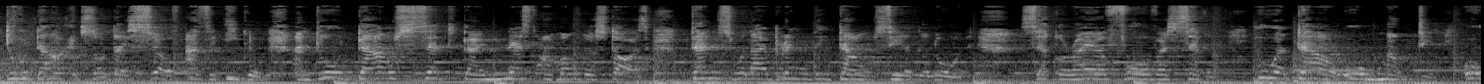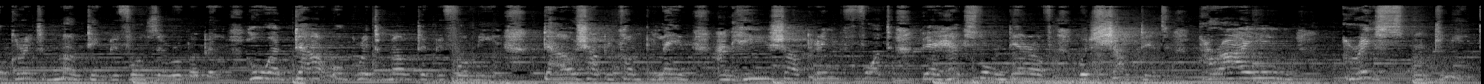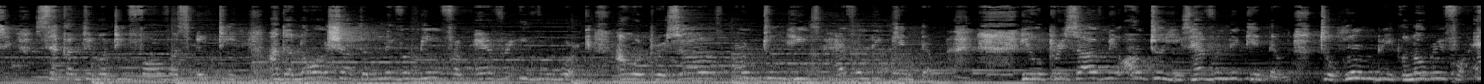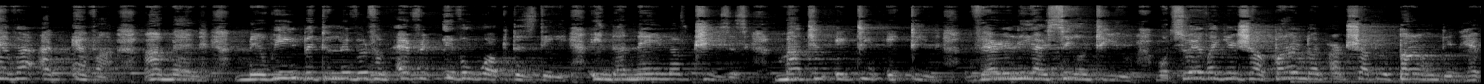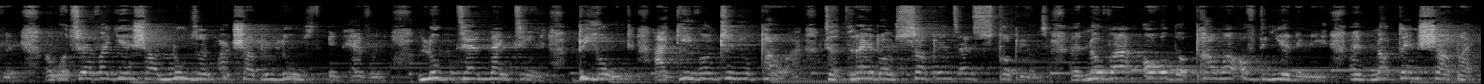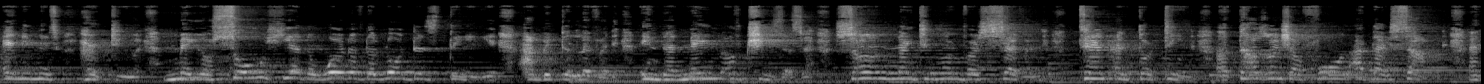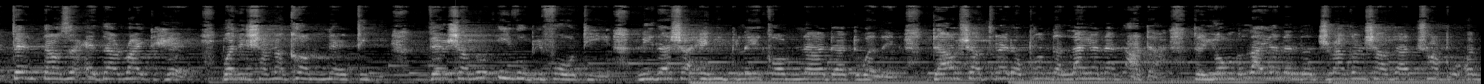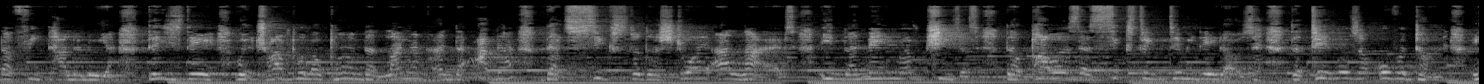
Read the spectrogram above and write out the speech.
do thou exalt thyself as the eagle, and do thou set thy nest among the stars. Thence will I bring thee down, saith the Lord. Zechariah 4 verse 7. Who art thou, O mountain? O great mountain before Zerubbabel, who art thou, O great mountain before me? Thou shalt become plain, and he shall bring forth the headstone thereof with shoutings, crying grace unto it. Second Timothy 4 verse 18. And the Lord shall deliver me from every evil work and will preserve unto his heavenly kingdom. He will preserve me unto his heavenly kingdom, to whom be glory forever and ever. Amen. May we be delivered from every evil work this day, in the name of Jesus. Matthew 18 18. Verily I say unto you, whatsoever ye shall bind on earth shall be bound in heaven, and whatever ye shall lose on earth shall be loosed in heaven. Luke 10 19. Behold, I give unto you power to tread on serpents and scorpions, and over all the power of the enemy, and nothing shall by any means hurt you. May your soul hear the word of the Lord this day and be delivered in the name of Jesus. Psalm 91 verse 7, 10 and 13. A thousand shall fall at thy side, and ten thousand at thy right hand, but it shall not come near thee. There shall no evil before thee, neither shall any plague come nigh thy dwelling. Thou shalt tread upon the lion and adder, the young lion and the dragon shall thou trample under feet. Hallelujah. This day we trample upon the lion and the adder that seeks to destroy our lives. In the name of Jesus, the powers that seek to intimidate us, the tables are overturned. In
